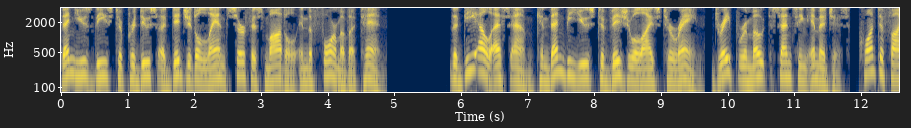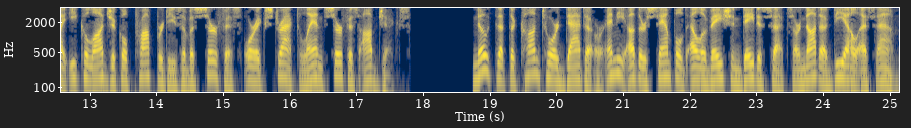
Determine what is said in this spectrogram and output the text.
then use these to produce a digital land surface model in the form of a tin. The DLSM can then be used to visualize terrain, drape remote sensing images, quantify ecological properties of a surface or extract land surface objects. Note that the contour data or any other sampled elevation datasets are not a DLSM.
